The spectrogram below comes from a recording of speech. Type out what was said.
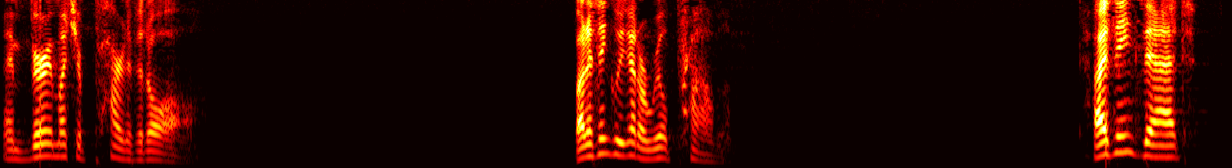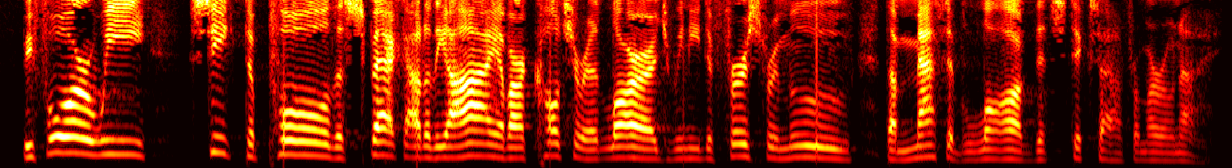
I'm very much a part of it all. But I think we got a real problem. I think that before we seek to pull the speck out of the eye of our culture at large, we need to first remove the massive log that sticks out from our own eye.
